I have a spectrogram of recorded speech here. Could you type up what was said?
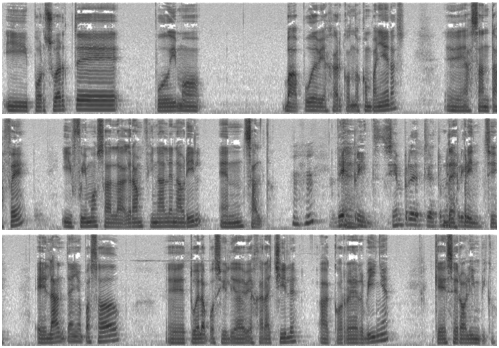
Y por suerte pudimos, va, pude viajar con dos compañeras eh, a Santa Fe y fuimos a la gran final en abril en Salta. De Eh, sprint, siempre de triatlón De sprint, sí. El ante año pasado eh, tuve la posibilidad de viajar a Chile a correr Viña, que es era olímpico.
